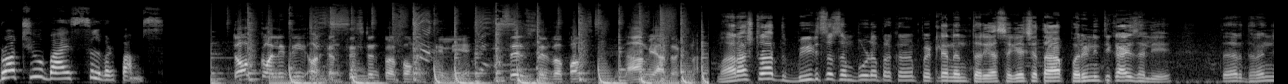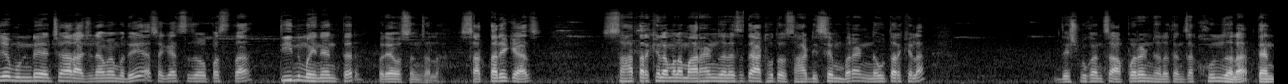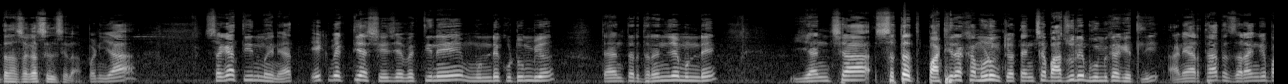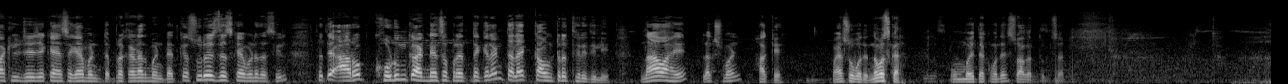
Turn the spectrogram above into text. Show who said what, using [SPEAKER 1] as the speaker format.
[SPEAKER 1] brought to you by Silver Pumps.
[SPEAKER 2] Top quality और consistent performance के लिए सिर्फ सिल्वर पंप नाम याद रखना।
[SPEAKER 3] महाराष्ट्रात बीडचं संपूर्ण प्रकरण पेटल्यानंतर या सगळ्याची आता परिणिती काय झाली आहे तर धनंजय मुंडे यांच्या राजीनाम्यामध्ये या सगळ्याचं जवळपास आता तीन महिन्यानंतर पर्यावसन झालं. सात तारीख आज. सहा तारखेला मला मारहाण झाल्याचं ते आठवतं. सहा डिसेंबर आणि नऊ तारखेला देशमुखांचं अपहरण झालं त्यांचा खून झाला त्यानंतर हा सगळा सिलसिला. पण या सगळ्या तीन महिन्यात एक व्यक्ती अशी ज्या व्यक्तीने मुंडे कुटुंबीय त्यानंतर धनंजय मुंडे यांच्या सतत पाठीराखा म्हणून किंवा त्यांच्या बाजूने भूमिका घेतली आणि अर्थात जरांगे पाटील जे जे काय सगळ्या म्हणत- प्रकरणात म्हणतात किंवा सुरेश दस काय म्हणत असतील तर ते आरोप खोडून काढण्याचा प्रयत्न केला आणि त्याला एक काउंटर थेरी दिली. नाव आहे लक्ष्मण हाके. माझ्यासोबत आहे. नमस्कार. मुंबई तकमध्ये स्वागत तुमचं.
